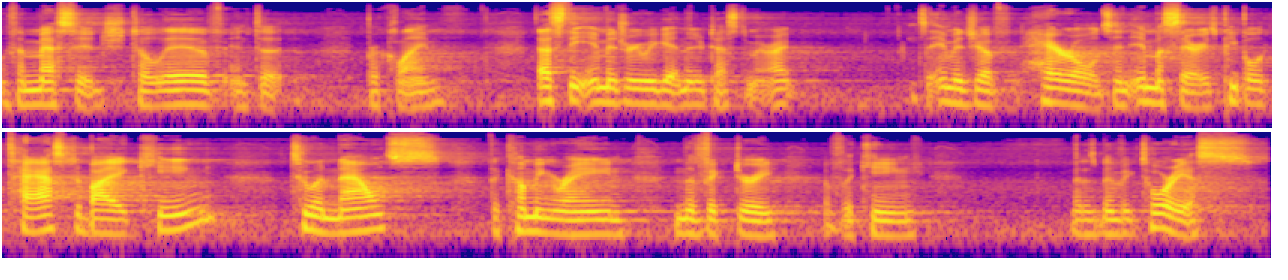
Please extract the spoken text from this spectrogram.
with a message to live and to proclaim. That's the imagery we get in the New Testament, right? It's an image of heralds and emissaries, people tasked by a king to announce the coming reign and the victory of the king that has been victorious.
